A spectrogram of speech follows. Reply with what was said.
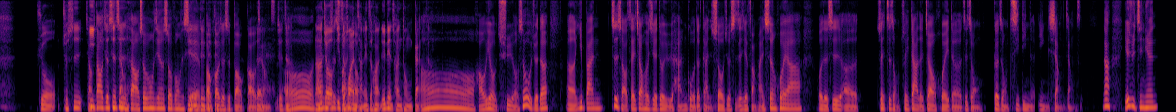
就就是讲到就是讲到，收奉献就收奉献，报告就是报告这样子，就这样。哦，然后就一直换场，一直换，有点传统感。哦，好有趣哦，所以我觉得。呃，一般至少在教会界，对于韩国的感受就是这些访韩盛会啊，或者是呃最这种最大的教会的这种各种既定的印象这样子。那也许今天，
